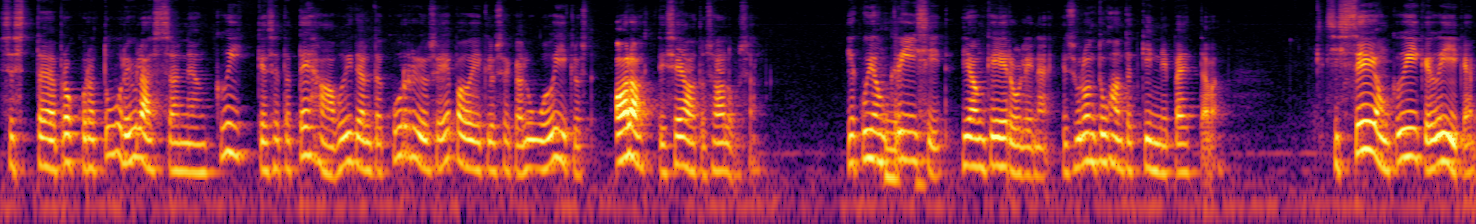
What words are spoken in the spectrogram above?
sest äh, prokuratuuri ülesanne on kõike seda teha, võidelda kurjuse, ebaõiglusega, luua õiglust alati seaduse alusel. ja kui on kriisid ja on keeruline ja sul on tuhanded kinnipeetavad, siis see on kõige õigem,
